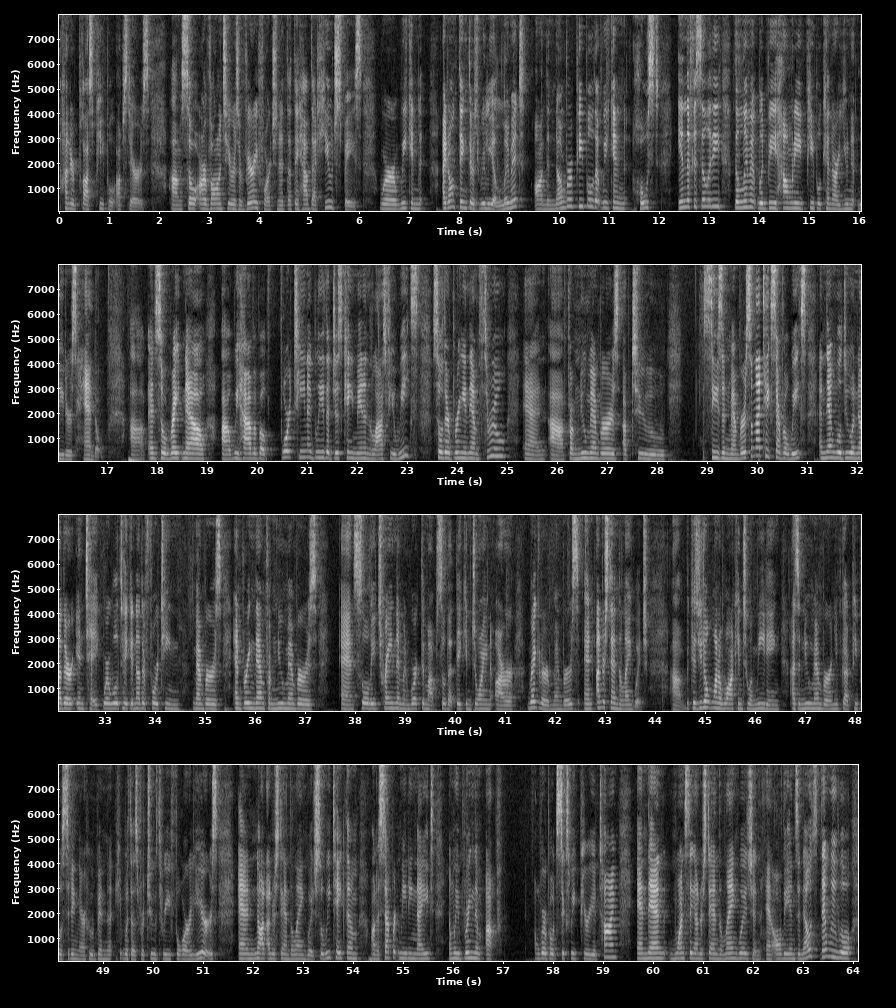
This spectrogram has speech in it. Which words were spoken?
100 plus people upstairs. Um, so our volunteers are very fortunate that they have that huge space where we can. I don't think there's really a limit on the number of people that we can host in the facility. The limit would be how many people can our unit leaders handle. Um, and so right now uh, we have about 14, I believe, that just came in in the last few weeks. So they're bringing them through and uh, from new members up to season members. So that takes several weeks. And then we'll do another intake where we'll take another 14 members and bring them from new members and slowly train them and work them up so that they can join our regular members and understand the language. Um, because you don't want to walk into a meeting as a new member and you've got people sitting there who've been with us for two, three, four years and not understand the language. So we take them on a separate meeting night and we bring them up over about six week period time and then once they understand the language and, and all the ins and outs then we will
